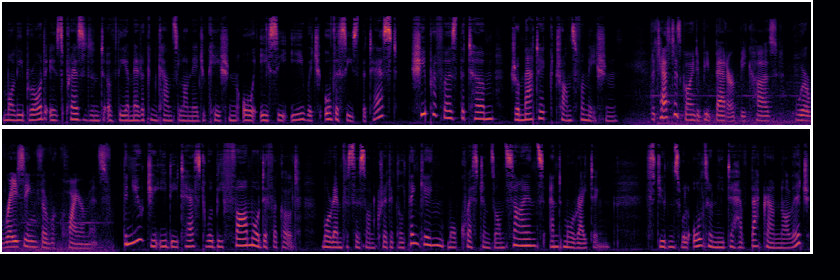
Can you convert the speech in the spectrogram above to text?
Molly Broad is president of the American Council on Education, or ACE, which oversees the test. She prefers the term dramatic transformation. The test is going to be better because we're raising the requirements. The new GED test will be far more difficult, more emphasis on critical thinking, more questions on science, and more writing. Students will also need to have background knowledge,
